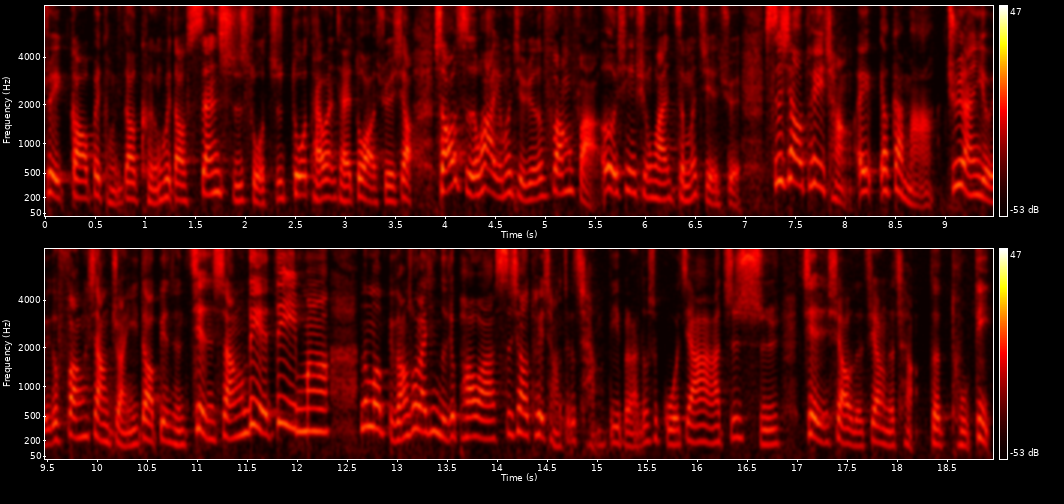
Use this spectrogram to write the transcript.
最高被统计到可能会到。三十所之多，台湾才多少学校？少子化有没有解决的方法？恶性循环怎么解决？私校退场，哎，要干嘛？居然有一个方向转移到变成建商裂地吗？那么，比方说赖清德就抛啊，私校退场这个场地本来都是国家啊支持建校的这样的场的土地，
